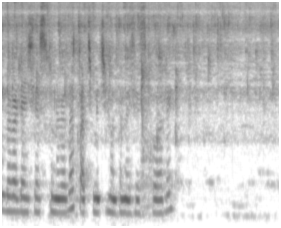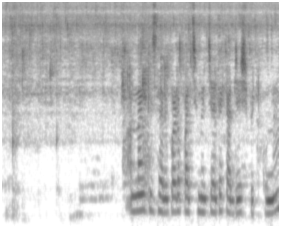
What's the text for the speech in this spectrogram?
ఉల్లిగడ్డ వేసేసుకున్నా కదా పచ్చిమిర్చి మొత్తం వేసేసుకోవాలి. అన్నంకి సరిపడా పచ్చిమిర్చి అయితే కట్ చేసి పెట్టుకున్నాం.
